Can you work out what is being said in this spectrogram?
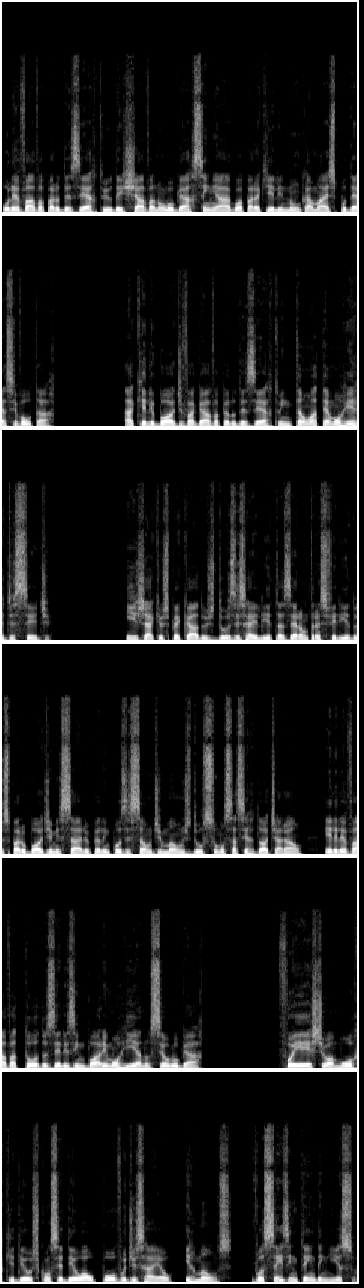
o levava para o deserto e o deixava num lugar sem água para que ele nunca mais pudesse voltar. Aquele bode vagava pelo deserto então até morrer de sede. E já que os pecados dos israelitas eram transferidos para o bode emissário pela imposição de mãos do sumo sacerdote Arão, ele levava todos eles embora e morria no seu lugar. Foi este o amor que Deus concedeu ao povo de Israel, irmãos, vocês entendem isso?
